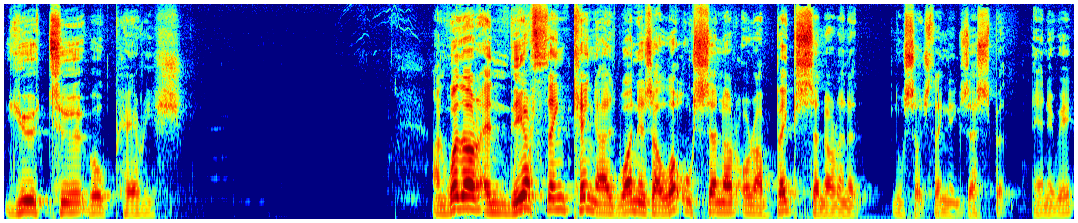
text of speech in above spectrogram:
you too will perish. And whether in their thinking one is a little sinner or a big sinner, and it, no such thing exists, but anyway,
